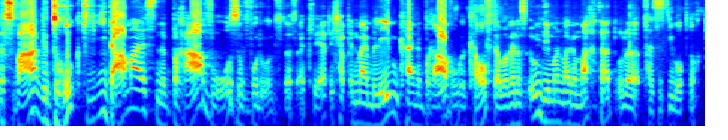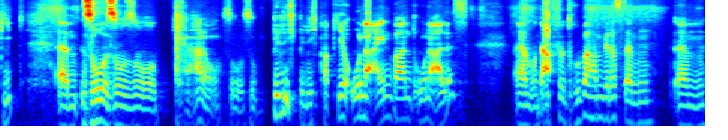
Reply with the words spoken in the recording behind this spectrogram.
Das war gedruckt wie damals eine Bravo, so wurde uns das erklärt. Ich habe in meinem Leben keine Bravo gekauft, aber wenn das irgendjemand mal gemacht hat, oder falls es die überhaupt noch gibt, ähm, so, so, so, keine Ahnung, so, so billig, billig Papier, ohne Einband, ohne alles. Ähm, und dafür drüber haben wir das dann ähm,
